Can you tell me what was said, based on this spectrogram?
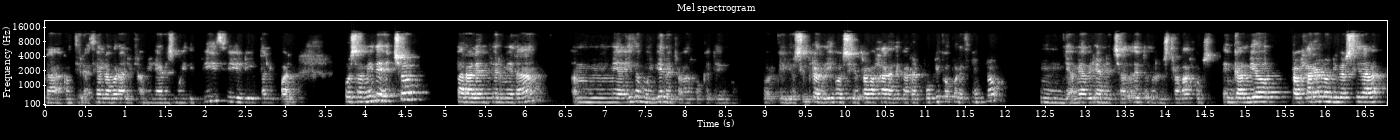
la conciliación laboral y familiar es muy difícil y tal y cual. Pues a mí, de hecho, para la enfermedad me ha ido muy bien el trabajo que tengo, porque yo siempre lo digo, si yo trabajara de cara al público, por ejemplo, mm, ya me habrían echado de todos los trabajos. En cambio, trabajar en la universidad,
